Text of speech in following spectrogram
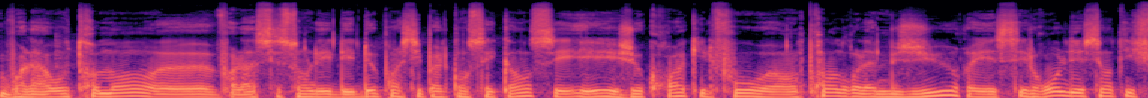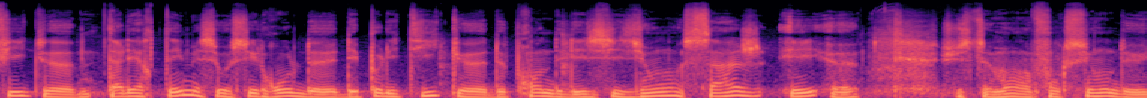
voilà, autrement, voilà, ce sont les deux principales conséquences et, je crois qu'il faut en prendre la mesure et c'est le rôle des scientifiques d'alerter mais c'est aussi le rôle des politiques euh, de prendre des décisions sages et euh, justement en fonction du,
